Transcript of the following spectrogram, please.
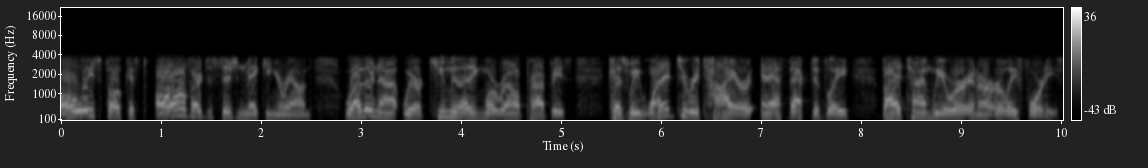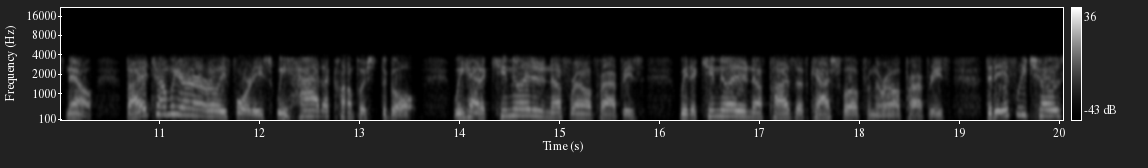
always focused all of our decision making around whether or not we we're accumulating more rental properties because we wanted to retire and effectively by the time we were in our early 40s. Now, by the time we were in our early 40s, we had accomplished the goal. We had accumulated enough rental properties, we'd accumulated enough positive cash flow from the rental properties that if we chose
